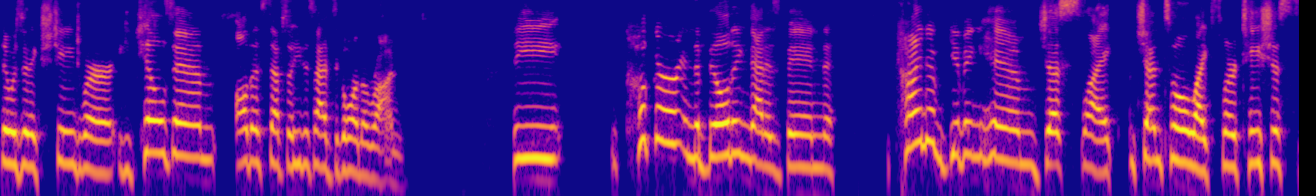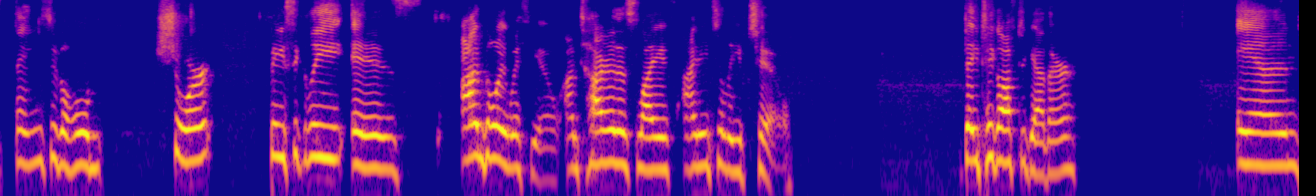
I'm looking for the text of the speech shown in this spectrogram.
There was an exchange where he kills him, all this stuff. So he decides to go on the run. The hooker in the building that has been kind of giving him just like gentle, like flirtatious things through the whole short basically is I'm going with you. I'm tired of this life. I need to leave too. They take off together. And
